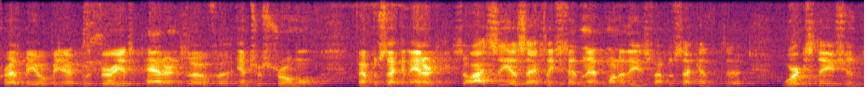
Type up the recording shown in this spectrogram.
presbyopia with various patterns of uh, intrastromal femtosecond energy. So I see us actually sitting at one of these femtosecond uh, workstations.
